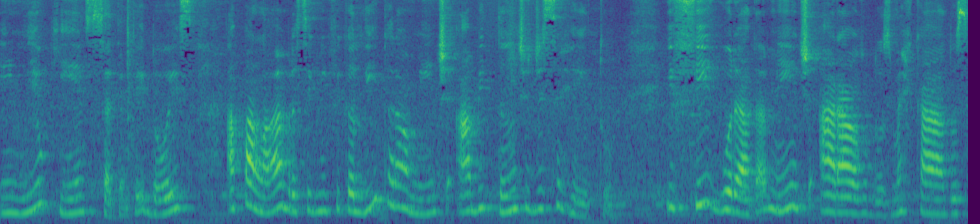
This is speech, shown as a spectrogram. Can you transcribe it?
em 1572, a palavra significa literalmente habitante de Serreto e figuradamente arauto dos mercados,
